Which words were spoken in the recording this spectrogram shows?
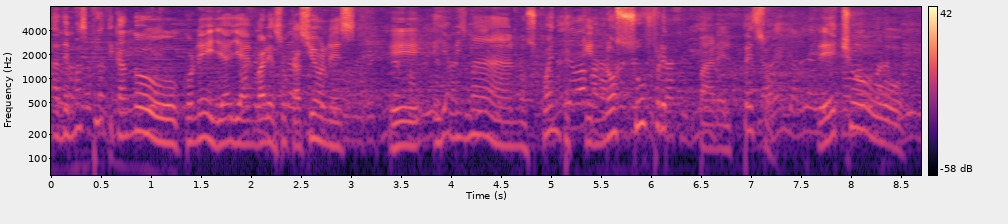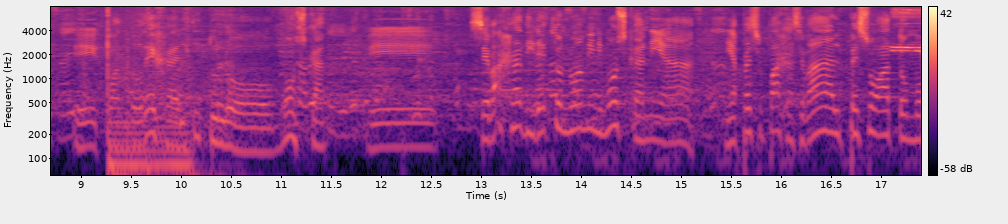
Además, platicando con ella ya en varias ocasiones, eh, ella misma nos cuenta que no sufre para el peso. De hecho, eh, cuando deja el título Mosca, eh, se baja directo no a mini Mosca ni a, ni a peso paja, se va al peso átomo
